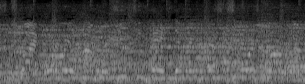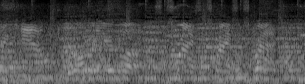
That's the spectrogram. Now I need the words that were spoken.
subscribe to Royal Commodores YouTube page, WWE Production Sports, covering Cal all year long. Subscribe, subscribe, subscribe.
